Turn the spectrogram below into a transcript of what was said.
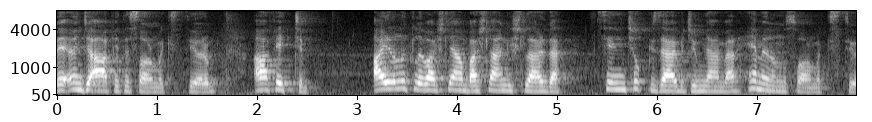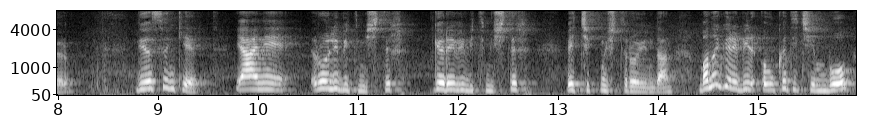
Ve önce Afet'e sormak istiyorum. Afet'cim, ayrılıkla başlayan başlangıçlarda senin çok güzel bir cümlen var. Hemen onu sormak istiyorum. Diyorsun ki yani rolü bitmiştir, görevi bitmiştir ve çıkmıştır oyundan. Bana göre bir avukat için bu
